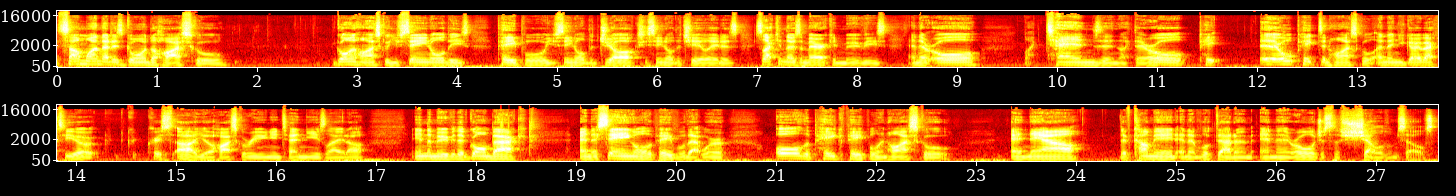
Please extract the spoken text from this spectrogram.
someone that has gone to high school gone to high school, you've seen all these people, you've seen all the jocks, you've seen all the cheerleaders. It's like in those American movies, and they're all like tens and like they're all pe- they're all peaked in high school, and then you go back to your Chris uh, your high school reunion ten years later. In the movie, they've gone back and they're seeing all the people that were all the peak people in high school, and now they've come in and they've looked at them and they're all just a shell of themselves.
